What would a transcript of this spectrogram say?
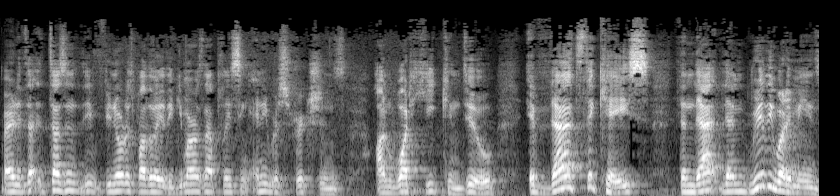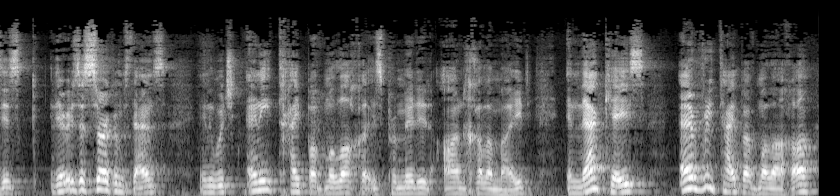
Right? It, doesn't, if you notice, by the way, the Gemara is not placing any restrictions on what he can do. If that's the case, then that, then really what it means is there is a circumstance in which any type of malacha is permitted on Chalamayid. In that case, every type of malacha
